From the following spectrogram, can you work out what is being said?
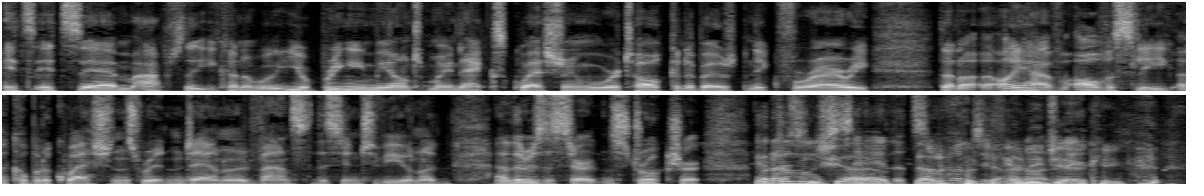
it's it's um, absolutely kind of you're bringing me on to my next question. We were talking about Nick Ferrari. That I have obviously a couple of questions written down in advance of this interview, and, I, and there is a certain structure. But it doesn't show. That sometimes no, only joking.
